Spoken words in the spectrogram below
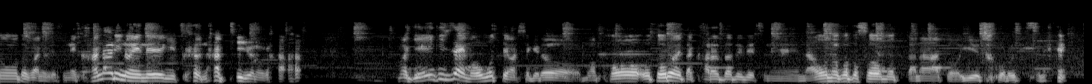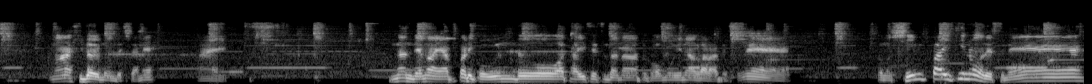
応とかにですね、かなりのエネルギー使うなっていうのが まあ現役時代も思ってましたけど、まあこう衰えた体でですね、なおのことそう思ったなというところですね まあひどいもんでしたね。はい。なんでまあやっぱりこう運動は大切だなとか思いながらですね、その心肺機能ですね。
